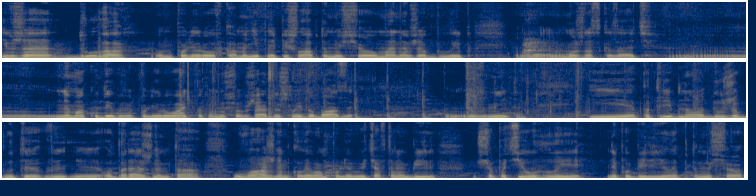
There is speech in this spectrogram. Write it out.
І вже друга поліровка мені б не пішла, б, тому що у мене вже були б, е, можна сказати, е, нема куди вже полірувати, тому що вже дійшли до бази. Розумієте? І потрібно дуже бути е, обережним та уважним, коли вам полірують автомобіль, щоб оці угли не побіліли, тому що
